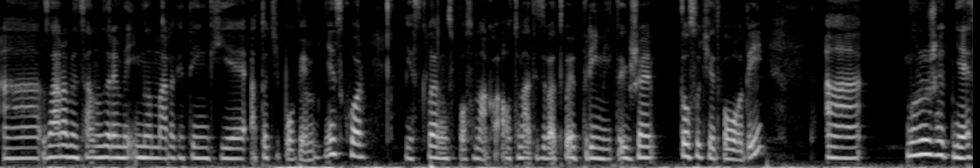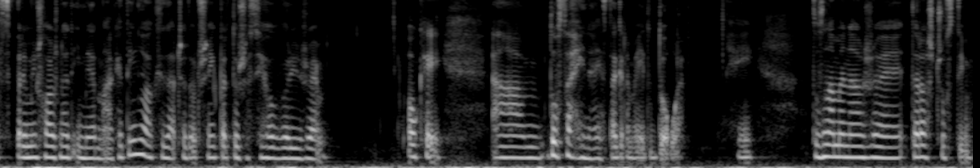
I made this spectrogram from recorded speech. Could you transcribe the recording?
a zároveň samozrejme e-mail marketing je, a to ti poviem neskôr, je skvelým spôsobom, ako automatizovať tvoje príjmy. Takže to sú tie dôvody. A možno, že dnes premýšľaš nad e-mail marketingu, ak si začiatočník, pretože si hovorí, že OK, um, dosahy na Instagrame idú dole. Hej. To znamená, že teraz čo s tým?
